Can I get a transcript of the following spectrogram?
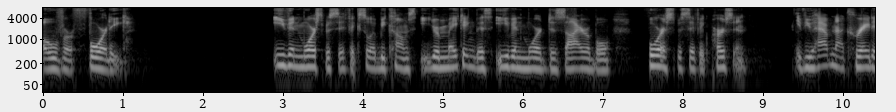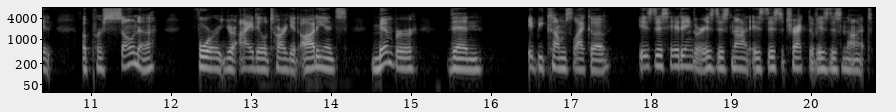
over 40 even more specific so it becomes you're making this even more desirable for a specific person. If you have not created a persona for your ideal target audience member then it becomes like a is this hitting or is this not? Is this attractive? Is this not?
